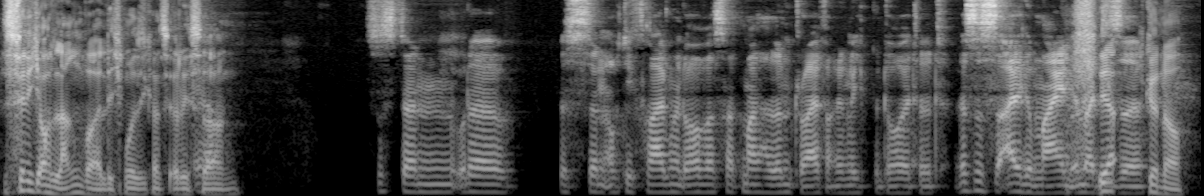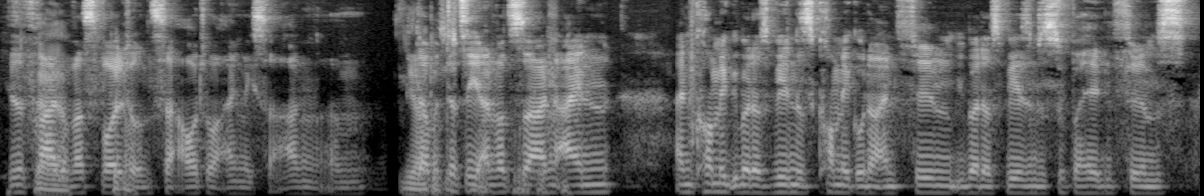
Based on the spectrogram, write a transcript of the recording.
Das finde ich auch langweilig, muss ich ganz ehrlich ja. sagen. Ist es dann, oder ist dann auch die Frage mit, oh, was hat Mulholland Drive eigentlich bedeutet? Es ist allgemein immer diese, ja, genau. diese Frage, ja, was wollte genau. uns der Autor eigentlich sagen? Ähm, ja, ich glaube tatsächlich einfach zu sagen, ein, ein Comic über das Wesen des Comic oder ein Film über das Wesen des Superheldenfilms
